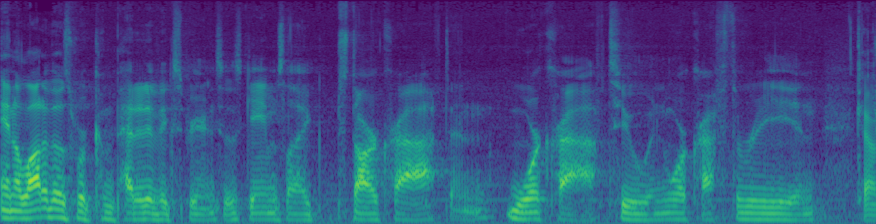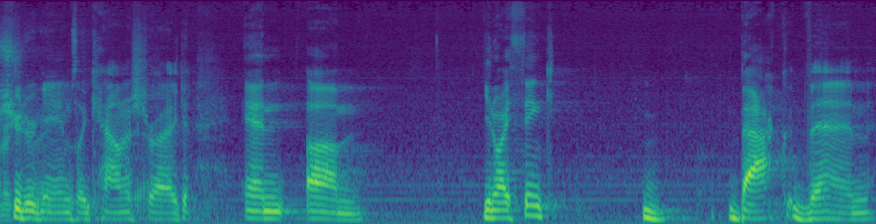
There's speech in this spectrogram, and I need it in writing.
and a lot of those were competitive experiences, games like StarCraft and Warcraft 2 and Warcraft 3 and shooter games like Counter-Strike. Yeah. And, um, you know, I think back then,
